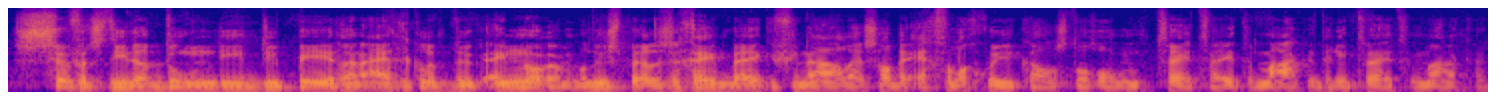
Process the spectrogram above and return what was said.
sufferts die dat doen, die duperen hun eigen club natuurlijk enorm. Want nu spelen ze geen bekerfinale. En ze hadden echt wel een goede kans toch om 2-2 te maken, 3-2 te maken.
